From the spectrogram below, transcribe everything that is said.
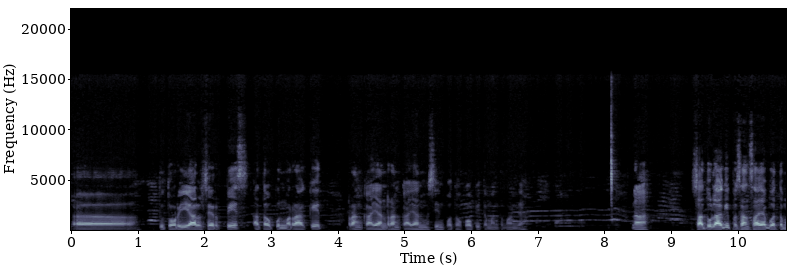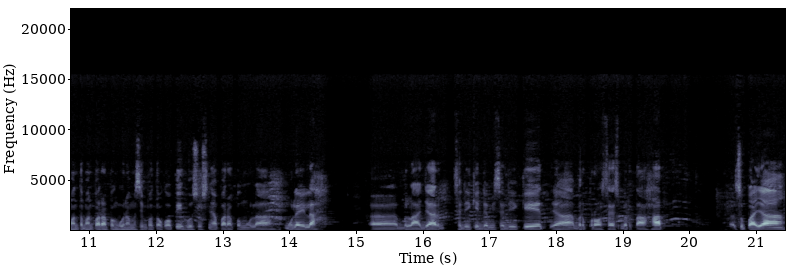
uh, tutorial servis ataupun merakit rangkaian-rangkaian mesin fotokopi teman-teman ya. Nah, satu lagi pesan saya buat teman-teman para pengguna mesin fotokopi khususnya para pemula, mulailah uh, belajar sedikit demi sedikit ya, berproses bertahap supaya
